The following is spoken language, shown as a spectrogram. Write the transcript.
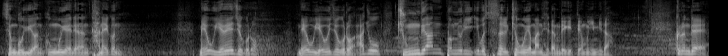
정부위원, 국무위원에 대한 탄핵은 매우 예외적으로 매우 예외적으로 아주 중대한 법률이 입었을 경우에만 해당되기 때문입니다. 그런데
